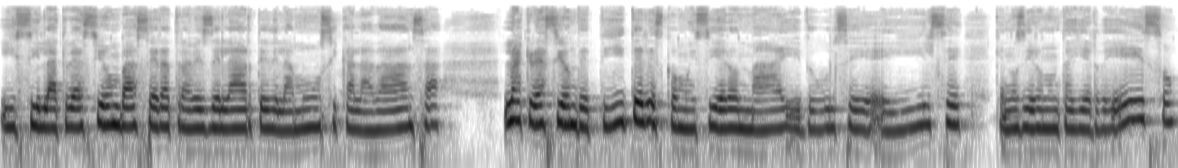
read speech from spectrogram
Y si la creación va a ser a través del arte, de la música, la danza, la creación de títeres como hicieron May, Dulce e Ilse, que nos dieron un taller de eso,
